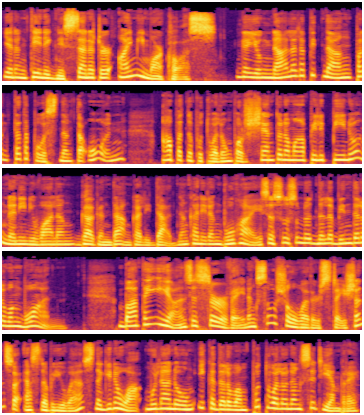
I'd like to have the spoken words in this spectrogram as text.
Yan ang tinig ni Senator Amy Marcos. Ngayong nalalapit na ang pagtatapos ng taon, 48% ng mga Pilipino ang naniniwalang gaganda ang kalidad ng kanilang buhay sa susunod na labindalawang buwan. Batay iyan sa survey ng Social Weather Station sa SWS na ginawa mula noong ikadalawamputwalo ng Setyembre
